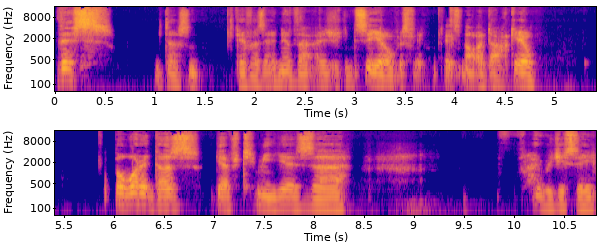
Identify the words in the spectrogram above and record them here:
This doesn't give us any of that. As you can see, obviously, it's not a dark ale. But what it does give to me is, uh, how would you say?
